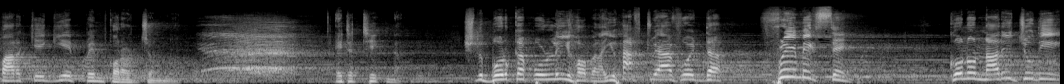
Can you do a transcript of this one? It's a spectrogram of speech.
পার্কে গিয়ে প্রেম করার জন্য। এটা ঠিক না। শুধু বোরকা পড়লেই হবে না। You have to avoid the free mixing কোনো নারী যদি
